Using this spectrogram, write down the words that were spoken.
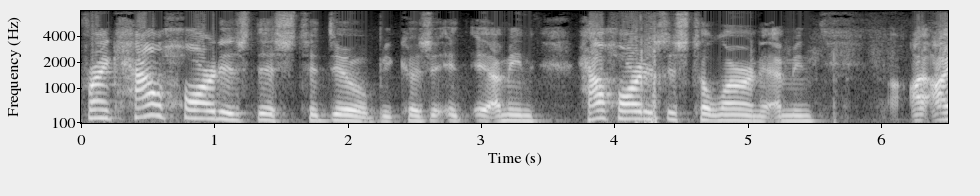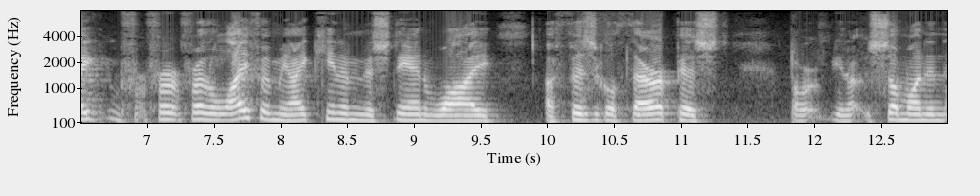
Frank, how hard is this to do? Because it, it I mean, how hard is this to learn? I mean, I, I for for the life of me, I can't understand why a physical therapist or you know someone in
